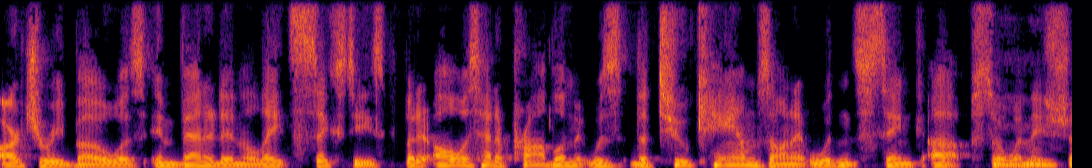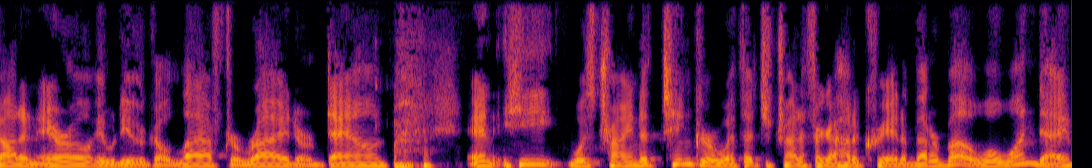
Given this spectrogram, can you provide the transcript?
archery bow was invented in the late 60s, but it always had a problem. It was the two cams on it wouldn't sync up. So mm-hmm. when they hmm. shot an arrow, it would either go left or right or down. and he was trying to tinker with it to try to figure out how to create a better bow. Well, one day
